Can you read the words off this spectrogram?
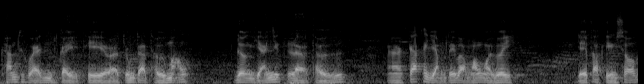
Khám sức khỏe định kỳ thì à, chúng ta thử máu. Đơn giản nhất là thử các cái dòng tế bào máu ngoại vi để phát hiện sớm.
